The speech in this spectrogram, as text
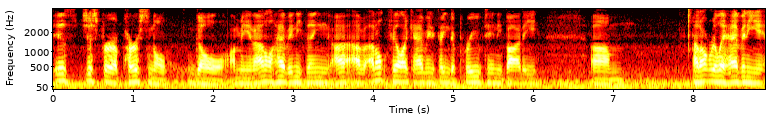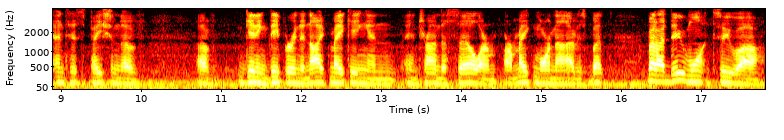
is just for a personal goal. I mean, I don't have anything. I, I don't feel like I have anything to prove to anybody. Um, I don't really have any anticipation of of getting deeper into knife making and and trying to sell or or make more knives. But but I do want to uh,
